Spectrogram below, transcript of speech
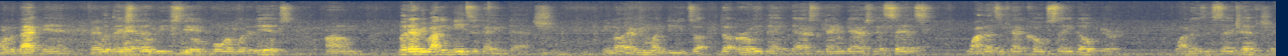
on the back end, would they still be still Yeah. going what it is? Um, but everybody needs a Dame Dash. You know, everyone needs a, the early Dame Dash, the Dame Dash that says, why doesn't that code say Dope Era? Why does it say Def Jam?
